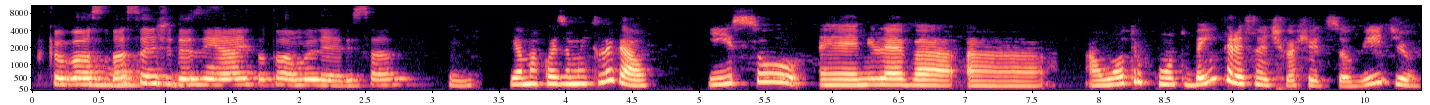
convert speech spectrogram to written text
Porque eu gosto Uhum, bastante de desenhar e tatuar mulheres, sabe? sim. E é uma coisa muito legal. Isso é, me leva a, a um outro ponto bem interessante que eu achei do seu vídeo.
